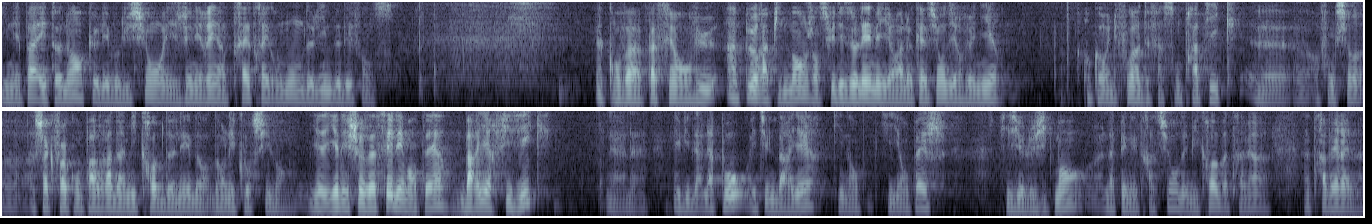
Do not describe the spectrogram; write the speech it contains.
il n'est pas étonnant que l'évolution ait généré un très très grand nombre de lignes de défense qu'on va passer en revue un peu rapidement. J'en suis désolé, mais il y aura l'occasion d'y revenir encore une fois de façon pratique, euh, à chaque fois qu'on parlera d'un microbe donné dans, les cours suivants. Il y, a, des choses assez élémentaires, barrière physique. La, la peau est une barrière qui, empêche physiologiquement la pénétration des microbes à travers, à travers elle.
